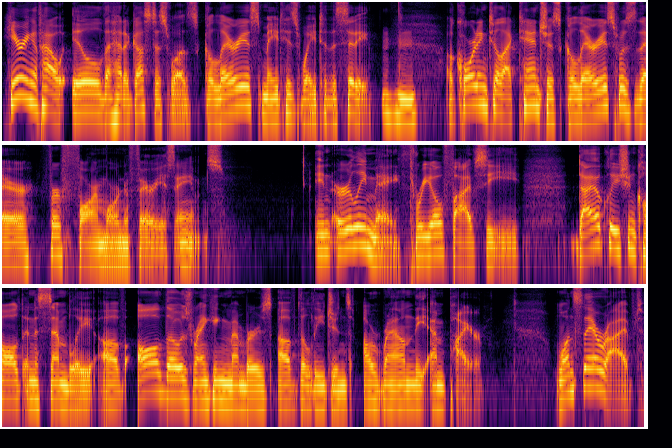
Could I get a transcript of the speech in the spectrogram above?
Hearing of how ill the head Augustus was, Galerius made his way to the city. Mm-hmm. According to Lactantius, Galerius was there for far more nefarious aims. In early May 305 CE, Diocletian called an assembly of all those ranking members of the legions around the empire. Once they arrived,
